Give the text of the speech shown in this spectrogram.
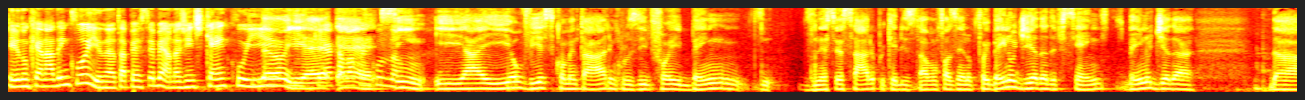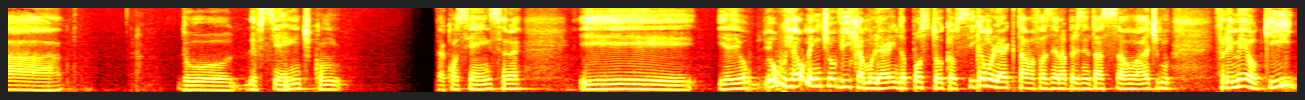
Ele não quer nada incluir, né? Tá percebendo? A gente quer incluir Não, e, e quer é, acabar com a é, inclusão. sim. E aí eu vi esse comentário, inclusive foi bem des- desnecessário, porque eles estavam fazendo. Foi bem no dia da deficiência, bem no dia da. da do deficiente, com, da consciência, né? E, e aí eu, eu realmente ouvi que a mulher ainda postou, que eu sigo a mulher que tava fazendo a apresentação lá, tipo, falei, meu, que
